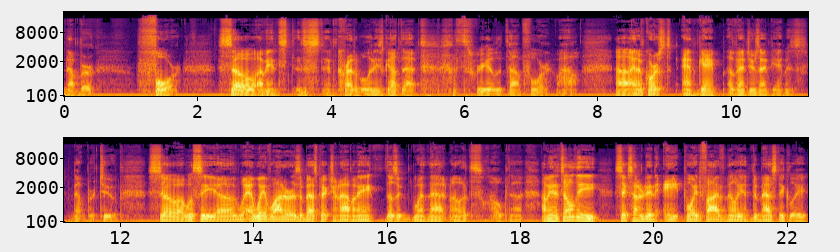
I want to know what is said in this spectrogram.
number four. So, I mean, it's, it's incredible that he's got that three of the top four. Wow. Uh, and of course, Endgame, Avengers Endgame is number two. So uh, we'll see. Uh, Way of Water is a Best Picture nominee. Does it win that? Well, let's hope not. I mean, it's only 608.5 million domestically,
